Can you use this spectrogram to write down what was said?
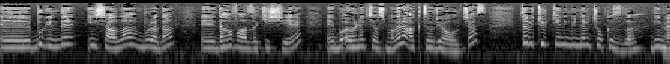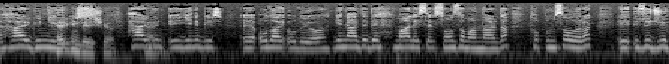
E, bugün de inşallah buradan e, daha fazla kişiye e, bu örnek çalışmaları aktarıyor olacağız. Tabii Türkiye'nin gündemi çok hızlı değil mi? Her gün yeni her bir gün değişiyor. Her, her gün, gün. E, yeni bir e, olay oluyor. Genelde de maalesef son zamanlarda toplumsal olarak e, üzücü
